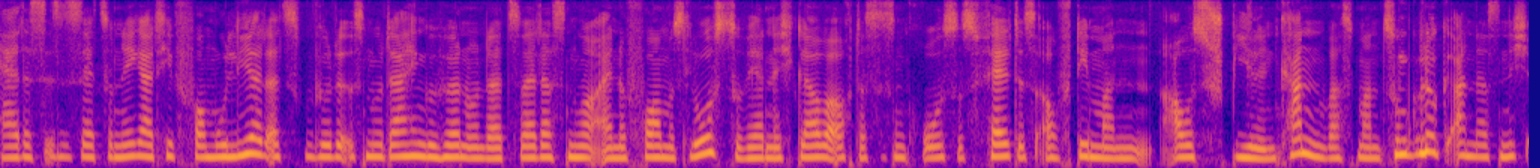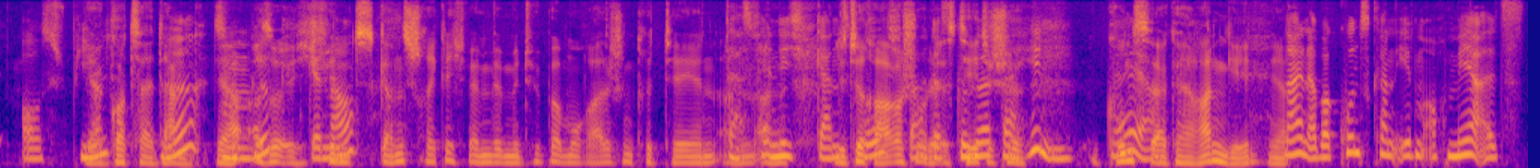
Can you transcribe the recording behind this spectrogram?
Naja, das ist jetzt so negativ formuliert, als würde es nur dahin gehören und als sei das nur eine Form, es loszuwerden. Ich glaube auch, dass es ein großes Feld ist, auf dem man ausspielen kann, was man zum Glück anders nicht ausspielt. Ja, Gott sei Dank. Ne? Ja, Zum also Glück, ich genau. finde es ganz schrecklich, wenn wir mit hypermoralischen Kriterien Das an, finde an ich ganz literarische furchtbar. oder Das gehört ästhetische dahin. Ja, Kunstwerke herangehen. Ja. Nein, aber Kunst kann eben auch mehr als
